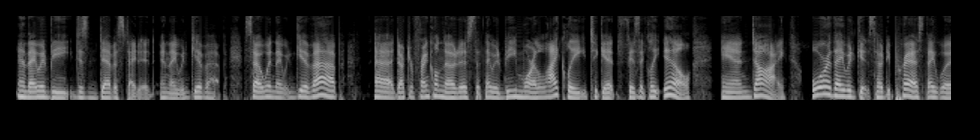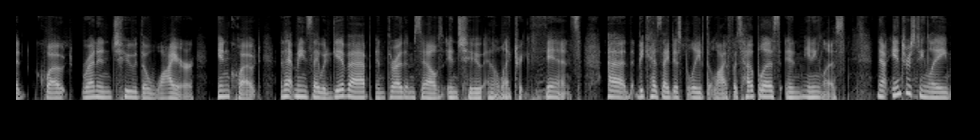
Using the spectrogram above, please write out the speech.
and they would be just devastated and they would give up. So when they would give up, uh, Dr. Frankl noticed that they would be more likely to get physically ill and die, or they would get so depressed they would, quote, run into the wire, end quote. That means they would give up and throw themselves into an electric fence uh, because they just believed that life was hopeless and meaningless. Now, interestingly,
